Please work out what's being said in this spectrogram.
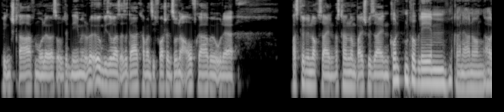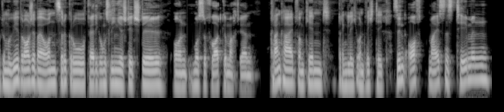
wegen Strafen oder was Unternehmen oder irgendwie sowas. Also da kann man sich vorstellen, so eine Aufgabe oder was könnte noch sein? Was kann noch ein Beispiel sein? Kundenproblem, keine Ahnung, Automobilbranche bei uns, Rückruf. Fertigungslinie steht still und muss sofort gemacht werden. Krankheit vom Kind, dringlich und wichtig. Sind oft meistens Themen,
